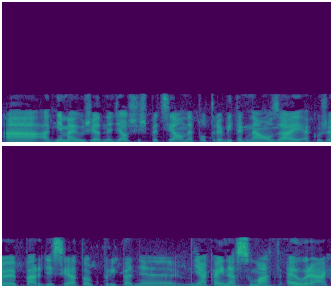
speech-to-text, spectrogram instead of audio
a ak nemajú žiadne ďalšie špeciálne potreby, tak naozaj akože pár desiatok, prípadne nejaká iná suma v eurách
